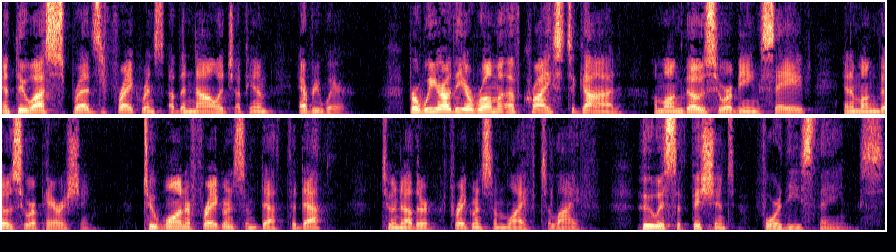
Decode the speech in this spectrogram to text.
and through us spreads the fragrance of the knowledge of him everywhere. For we are the aroma of Christ to God among those who are being saved and among those who are perishing. To one, a fragrance from death to death to another, a fragrance from life to life. Who is sufficient for these things?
